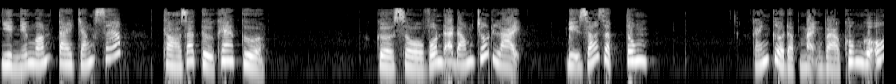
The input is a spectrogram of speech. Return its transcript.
nhìn những ngón tay trắng sáp thò ra từ khe cửa. Cửa sổ vốn đã đóng chốt lại, bị gió giật tung. Cánh cửa đập mạnh vào khung gỗ,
